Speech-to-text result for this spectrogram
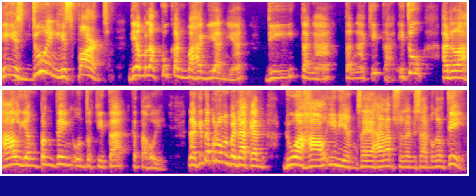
He is doing his part. Dia melakukan bahagiannya di tengah-tengah kita. Itu adalah hal yang penting untuk kita ketahui. Nah, kita perlu membedakan dua hal ini yang saya harap sudah bisa mengerti.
